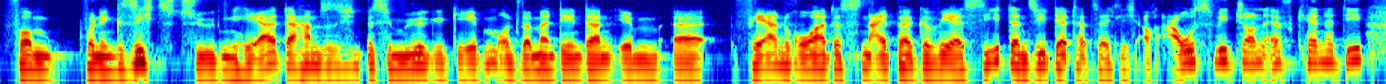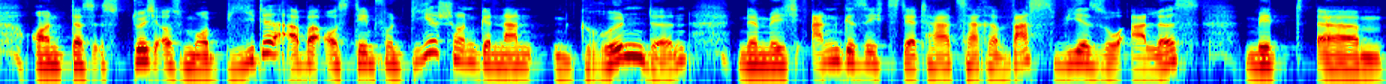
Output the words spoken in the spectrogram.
vom, von den Gesichtszügen her, da haben sie sich ein bisschen Mühe gegeben. Und wenn man den dann im äh, Fernrohr des Snipergewehrs sieht, dann sieht er tatsächlich auch aus wie John F. Kennedy. Und das ist durchaus morbide, aber aus den von dir schon genannten Gründen, nämlich angesichts der Tatsache, was wir so alles mit ähm,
